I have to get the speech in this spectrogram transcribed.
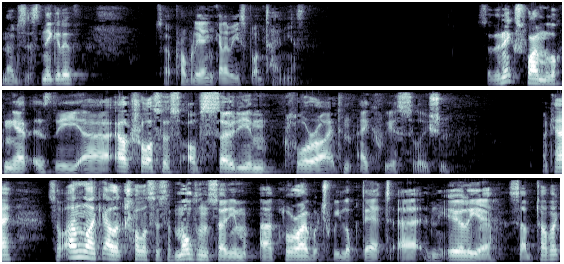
notice it's negative, so it probably ain't going to be spontaneous. So the next one we're looking at is the uh, electrolysis of sodium chloride in aqueous solution. Okay, so unlike electrolysis of molten sodium uh, chloride, which we looked at uh, in the earlier subtopic,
